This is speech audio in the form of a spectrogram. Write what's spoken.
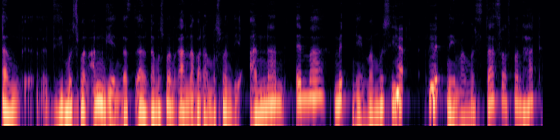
dann die muss man angehen, das, da, da, muss man ran, aber da muss man die anderen immer mitnehmen. Man muss sie ja, mitnehmen. Man muss das, was man hat,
